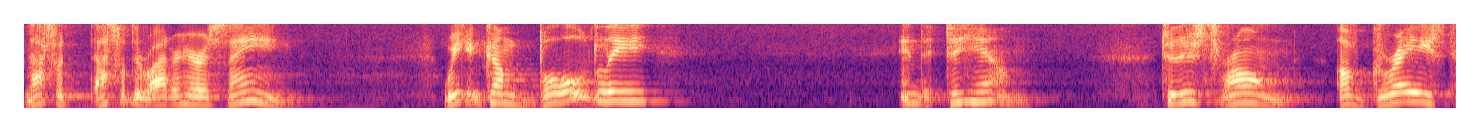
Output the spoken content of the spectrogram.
That's what, that's what the writer here is saying. We can come boldly into, to Him, to this throne of grace,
